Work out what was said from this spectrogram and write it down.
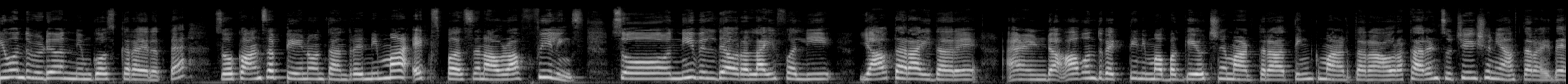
ಈ ಒಂದು ವಿಡಿಯೋ ನಿಮ್ಗೋಸ್ಕರ ಇರುತ್ತೆ. ಸೊ ಕಾನ್ಸೆಪ್ಟ್ ಏನು ಅಂತ ಅಂದ್ರೆ, ನಿಮ್ಮ ಎಕ್ಸ್ ಪರ್ಸನ್ ಅವರ ಫೀಲಿಂಗ್ಸ್ ಸೊ ನೀವಿಲ್ದೆ ಅವರ ಲೈಫಲ್ಲಿ ಯಾವ ತರ ಇದ್ದಾರೆ ಅಂಡ್ ಆ ಒಂದು ವ್ಯಕ್ತಿ ನಿಮ್ಮ ಬಗ್ಗೆ ಯೋಚನೆ ಮಾಡ್ತಾರಾ ಥಿಂಕ್ ಮಾಡ್ತಾರಾ, ಅವರ ಕರೆಂಟ್ ಸಿಚುಯೇಷನ್ ಯಾವ ಥರ ಇದೆ,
